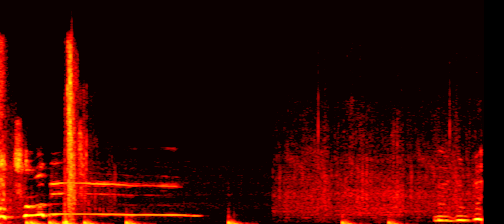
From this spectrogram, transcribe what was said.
Kaç abi. Öldürdü.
